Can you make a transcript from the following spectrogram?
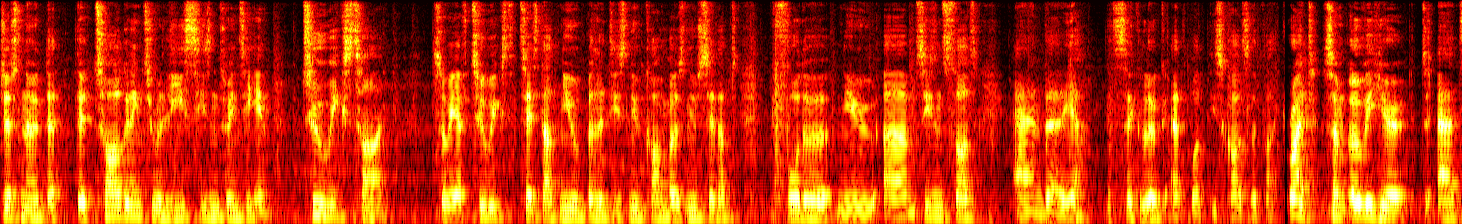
just note that they're targeting to release Season 20 in two weeks time. So we have two weeks to test out new abilities, new combos, new setups before the new um, season starts. And uh, yeah, let's take a look at what these cards look like. Right, so I'm over here at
